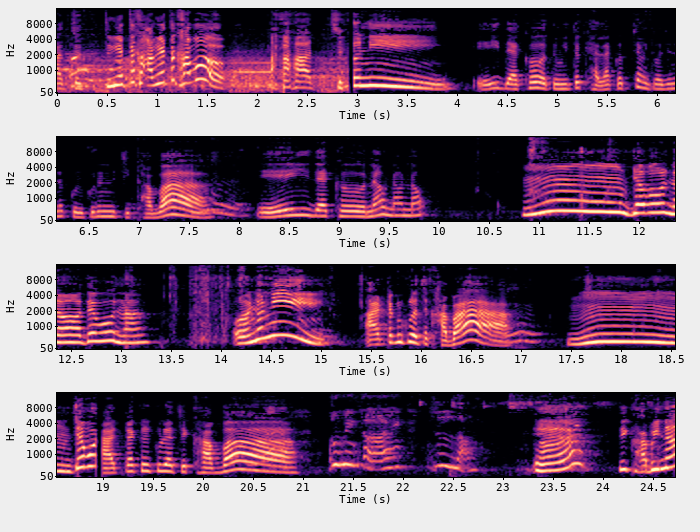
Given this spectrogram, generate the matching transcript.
আচ্ছা তুমি একটা আমি একটা খাব? আচ্ছা। নুনি, এই দেখো, তুমি তো খেলা করছ, আমি তোমার জন্য কুরকুরে এনেছি। খাবা? এই দেখো, নাও নাও নাও। হুম দেবো না দেবো না। ও ননি আরেকটা কুরকুরে আছে খাবা? হুম দেবো আরেকটা কুরকুরে আছে খাবা? হ্যাঁ তুই খাবি না?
